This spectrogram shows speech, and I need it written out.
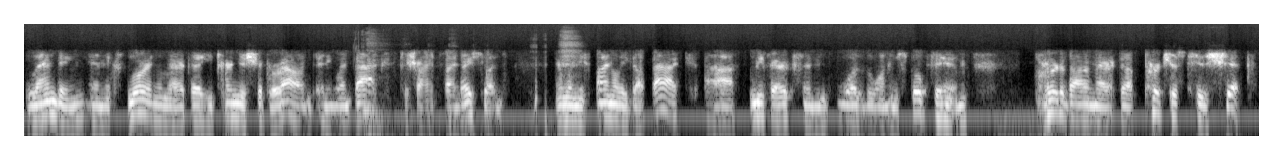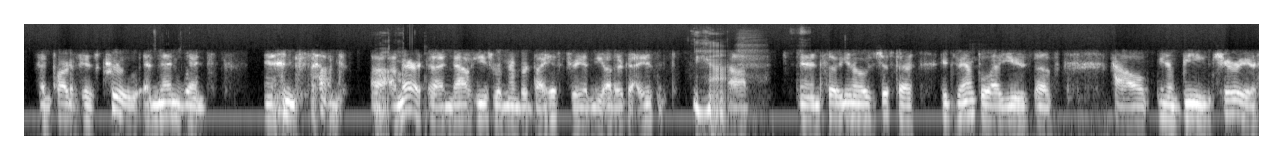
landing and exploring America, he turned his ship around and he went back to try and find Iceland. And when he finally got back, uh, Leif Erikson was the one who spoke to him, heard about America, purchased his ship and part of his crew, and then went and found uh, America. And now he's remembered by history, and the other guy isn't. Yeah. Uh, and so, you know, it was just an example I used of how, you know, being curious,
